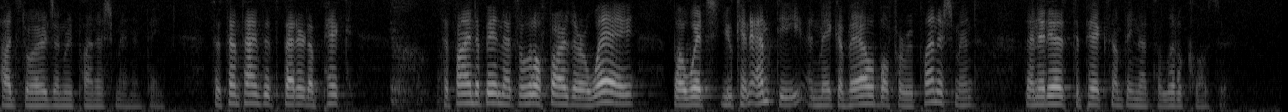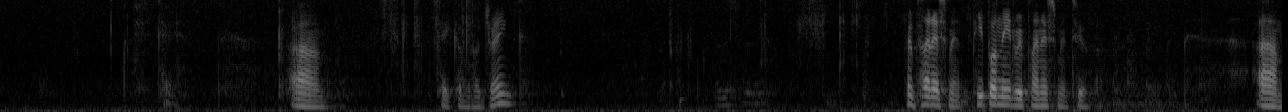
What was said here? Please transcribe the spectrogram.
pod storage and replenishment and things. So sometimes it's better to pick to find a bin that's a little farther away, but which you can empty and make available for replenishment, than it is to pick something that's a little closer. Okay. Um, take a little drink. Replenishment. People need replenishment too. Um,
